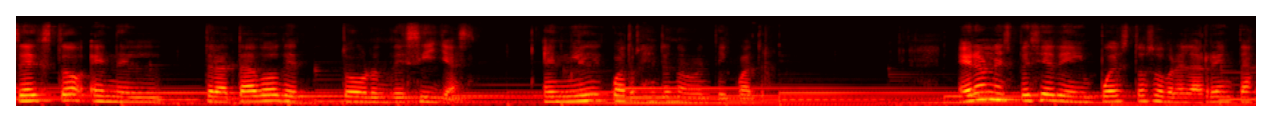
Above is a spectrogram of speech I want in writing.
VI en el Tratado de Tordesillas en 1494. Era una especie de impuesto sobre la renta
